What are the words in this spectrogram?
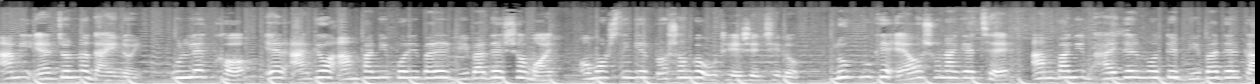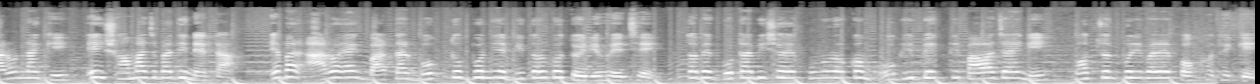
আমি এর জন্য দায়ী নই। উল্লেখ্য, এর আগেও আম্পানি পরিবারের বিবাদের সময় অমর সিং এর প্রসঙ্গ উঠে এসেছিল। লোকমুখে এও শোনা গেছে, আম্বানি ভাইদের মধ্যে বিবাদের কারণ নাকি এই সমাজবাদী নেতা। এবার আরও একবার তার বক্তব্য নিয়ে বিতর্ক তৈরি হয়েছে। তবে গোটা বিষয়ে কোনো রকম অভিব্যক্তি পাওয়া যায়নি বচ্চন পরিবারের পক্ষ থেকে।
